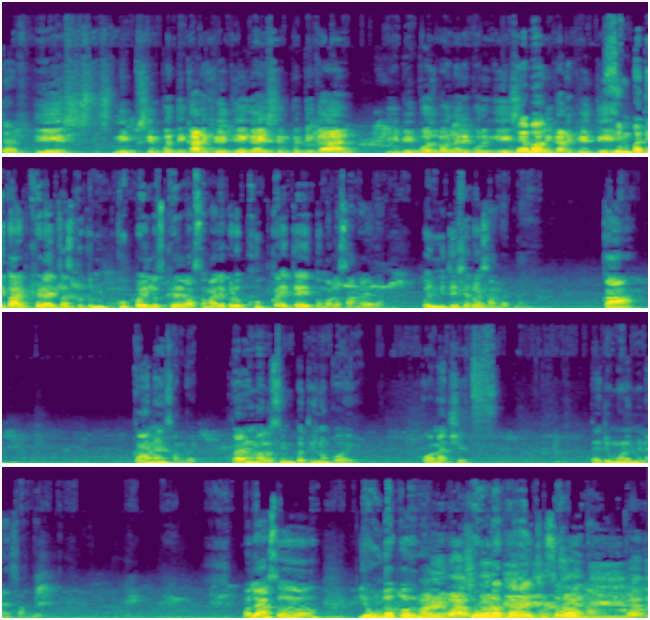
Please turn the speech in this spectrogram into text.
तर? ही सिंपत्ती कार्ड खेळतीये गाई सिंपत्ती कार्ड. ही बिग बॉस बघणारी पोरगी हे बघ सिंपत्ती कार्ड खेळतीये. सिंपती कार्ड खेळायचं असतं तर मी खूप पहिलंच खेळलं असतं. माझ्याकडे खूप काही काही आहे तुम्हाला सांगायला. पण मी ते सगळं सांगत नाही. का? का नाही सांगत? कारण मला सिंपती नको आहे. कोणाचीच. त्याच्यामुळे मी नाही सांगत. मला असं एवढं करून अरे वाच एवढं करती, करायची सवय नाही. वाच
